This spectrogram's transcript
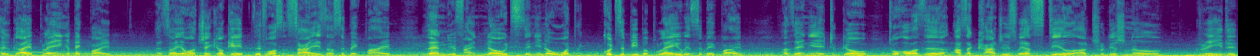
a guy playing a bagpipe. And so you will check, okay, that was the size of the bagpipe. Then you find notes. Then you know what could the people play with the bagpipe. And then you had to go to all the other countries where still are traditional created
